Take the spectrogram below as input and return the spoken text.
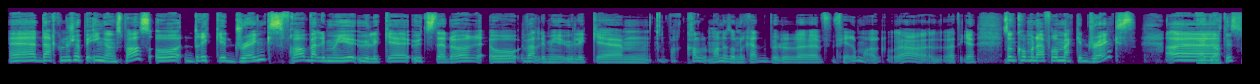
Eh, der kan du kjøpe inngangspass og drikke drinks fra veldig mye ulike utesteder og veldig mye ulike mm, Hva kaller man det? Sånn Red Bull-firmaer? Ja, vet ikke. Som kommer der for å Macke drinks. Det er Eh, gratis.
